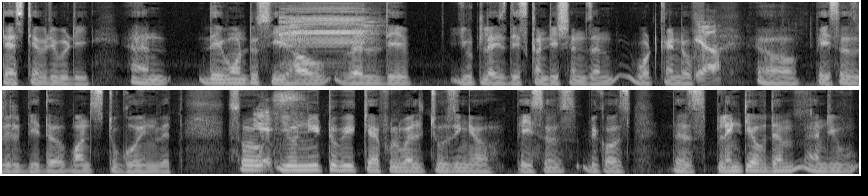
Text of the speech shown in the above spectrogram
test everybody, and they want to see how well they utilize these conditions and what kind of Yeah. uh, pacers will be the ones to go in with. So Yes. you need to be careful while choosing your pacers because there's plenty of them, and you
